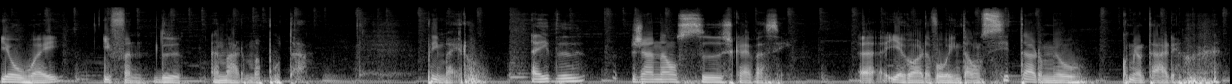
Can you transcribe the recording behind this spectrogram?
Eu Way Ifan de amar uma puta. Primeiro, Eide já não se escreve assim. Uh, e agora vou então citar o meu comentário.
